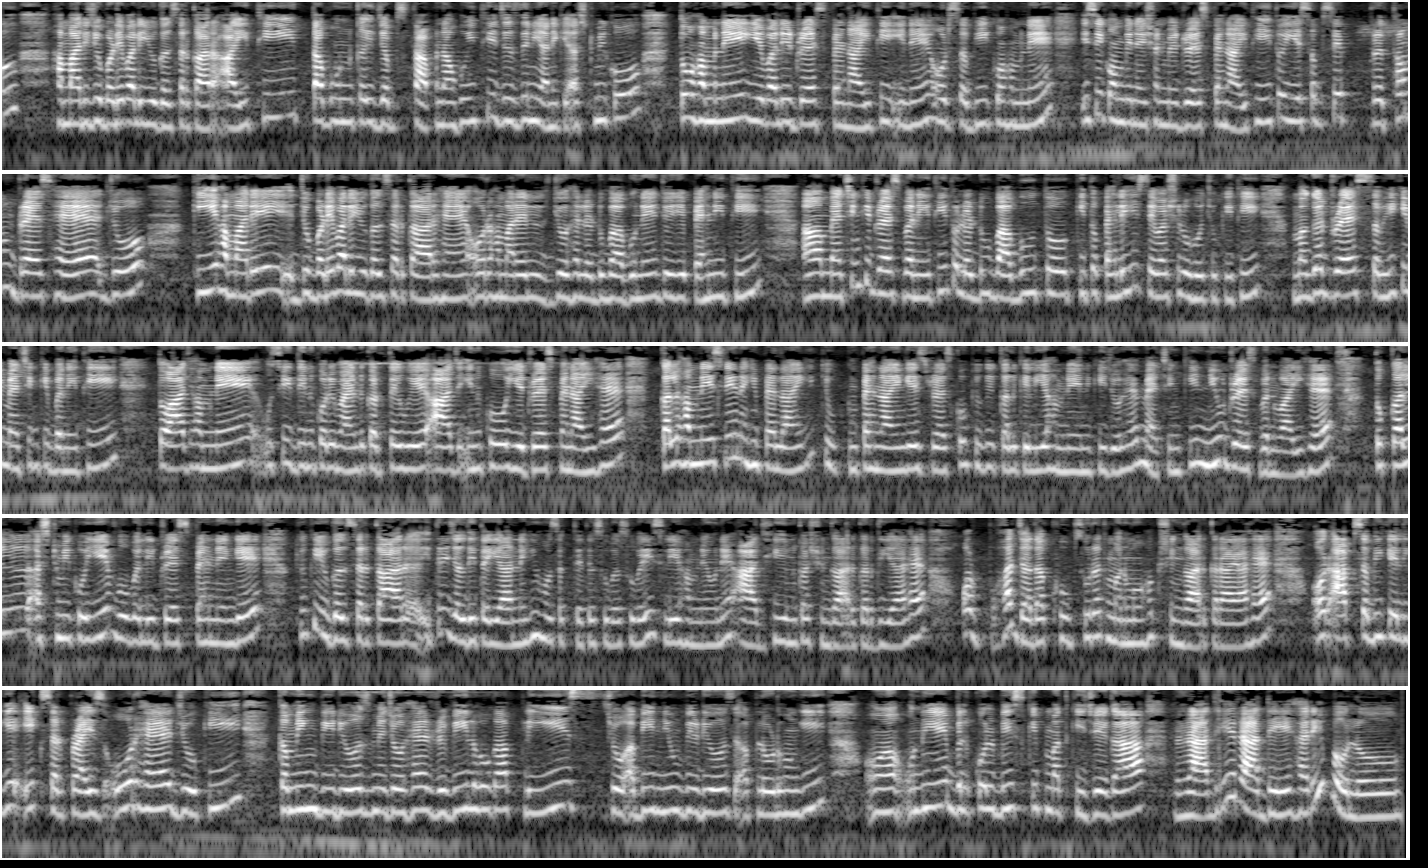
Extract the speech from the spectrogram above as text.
हमारी जो बड़े वाली युगल सरकार आई थी, तब उनकी जब स्थापना हुई थी जिस दिन, यानी कि अष्टमी को तो हमने ये वाली ड्रेस पहनाई थी इन्हें और सभी को हमने इसी कॉम्बिनेशन में ड्रेस पहनाई थी। तो ये सबसे प्रथम ड्रेस है जो कि हमारे जो बड़े वाले युगल सरकार हैं और हमारे जो है लड्डू बाबू ने जो ये पहनी थी आ, मैचिंग की ड्रेस बनी थी तो लड्डू बाबू तो की तो पहले ही सेवा शुरू हो चुकी थी मगर ड्रेस सभी की मैचिंग की बनी थी। तो आज हमने उसी दिन को रिमाइंड करते हुए आज इनको ये ड्रेस पहनाई है। कल हमने इसलिए नहीं पहनाई क्यों पहनाएँगे इस ड्रेस को, क्योंकि कल के लिए हमने इनकी जो है मैचिंग की न्यू ड्रेस बनवाई है। तो कल अष्टमी को ये, वो वाली ड्रेस पहनेंगे, क्योंकि युगल सरकार इतनी जल्दी तैयार नहीं हो सकते थे सुबह सुबह, इसलिए हमने उन्हें आज ही उनका श्रृंगार कर दिया है और बहुत ज़्यादा खूबसूरत मनमोहक श्रृंगार कराया है। और आप सभी के लिए एक सरप्राइज़ और है, जो कि कमिंग वीडियोज़ में जो है रिवील होगा। प्लीज़ जो अभी न्यू वीडियोस अपलोड होंगी उन्हें बिल्कुल भी स्किप मत कीजिएगा। राधे राधे, हरी बोलो।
